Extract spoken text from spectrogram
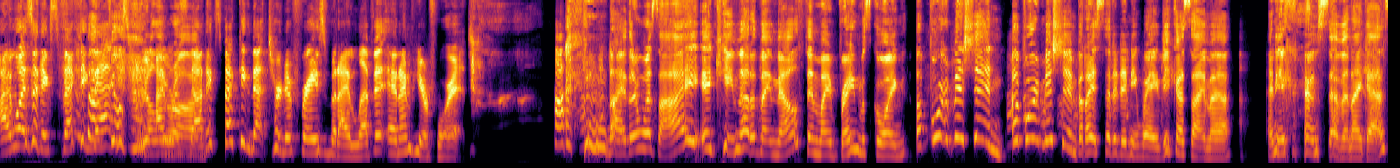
I wasn't expecting That that. really I was wrong. not expecting that turn of phrase, but I love it and I'm here for it. Neither was I. It came out of my mouth and my brain was going, abort mission, abort mission. But I said it anyway because I'm a Enneagram 7, I guess.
